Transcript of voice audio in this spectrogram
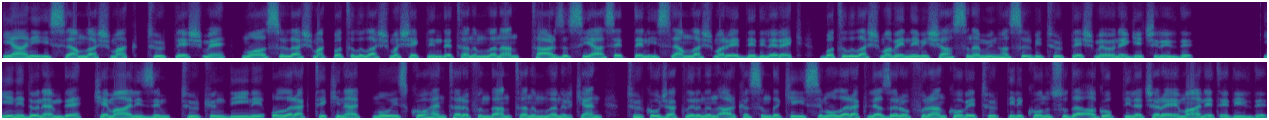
Yani İslamlaşmak, Türkleşme, muasırlaşmak batılılaşma şeklinde tanımlanan, tarzı siyasetten İslamlaşma reddedilerek, batılılaşma ve nevi şahsına münhasır bir Türkleşme öne geçirildi. Yeni dönemde, Kemalizm, Türk'ün dini olarak Tekinalp, Mois Cohen tarafından tanımlanırken, Türk ocaklarının arkasındaki isim olarak Lazaro Franco ve Türk dili konusu da Agop Dilaçar'a emanet edildi.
